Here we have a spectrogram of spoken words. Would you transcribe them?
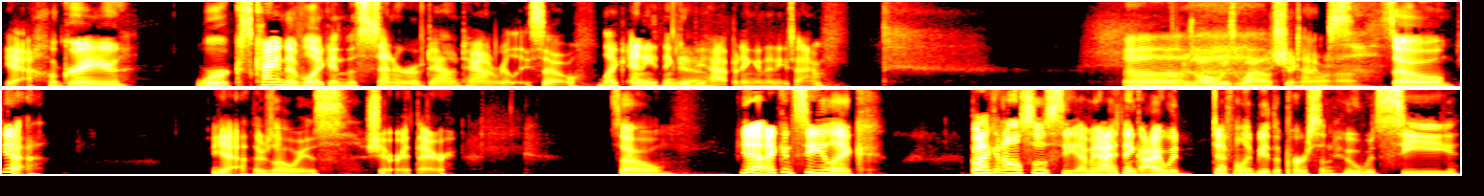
Yeah, well, Gray works kind of like in the center of downtown, really. So like anything could be happening at any time. Uh, There's always wild shit going times. on. So yeah, yeah. There's always shit right there. So yeah, I can see like, but I can also see. I mean, I think I would definitely be the person who would see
